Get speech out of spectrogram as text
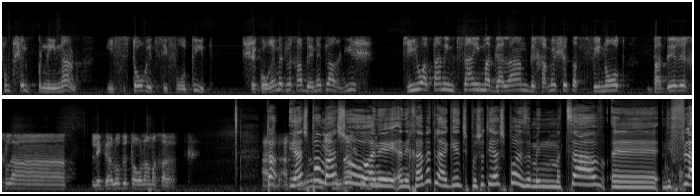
סוג של פנינה היסטורית ספרותית, שגורמת לך באמת להרגיש כאילו אתה נמצא עם מגלן בחמשת הספינות בדרך ל... לגלות את העולם החדש. טוב, יש פה משהו, אני, אני חייבת להגיד שפשוט יש פה איזה מין מצב אה, נפלא,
